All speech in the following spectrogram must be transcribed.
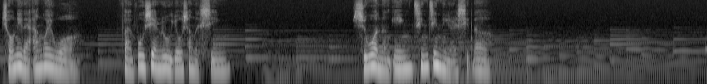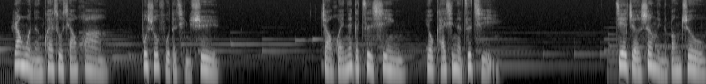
求你来安慰我，反复陷入忧伤的心，使我能因亲近你而喜乐，让我能快速消化不舒服的情绪，找回那个自信又开心的自己。借着圣灵的帮助，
